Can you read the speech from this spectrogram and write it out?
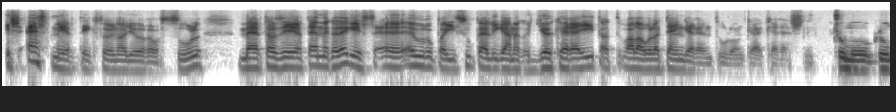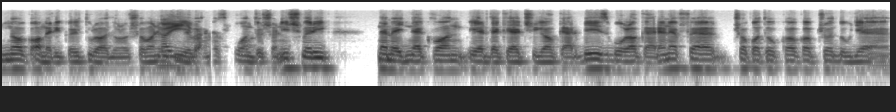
és ezt mérték föl nagyon rosszul, mert azért ennek az egész e, európai szuperligának a gyökereit valahol a tengeren túlon kell keresni. Csomó klubnak amerikai tulajdonosa van, hogy nyilván ezt pontosan ismerik, nem egynek van érdekeltsége akár baseball, akár NFL csapatokkal kapcsolatban, ugye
